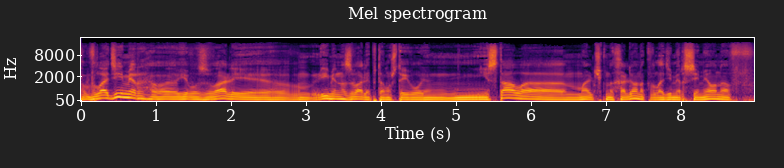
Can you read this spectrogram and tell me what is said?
Владимир, э, его звали, э, именно звали, потому что его не стало. Мальчик на холенок, Владимир Семенов.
